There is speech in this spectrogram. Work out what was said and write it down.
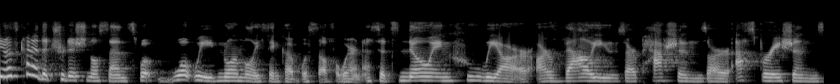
you know, it's kind of the traditional sense, what, what we normally think of with self awareness. It's knowing who we are, our values, our passions, our aspirations,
